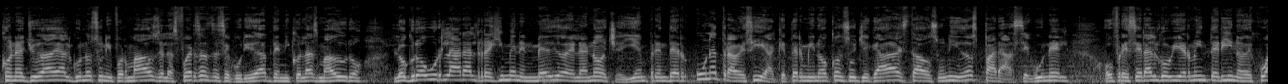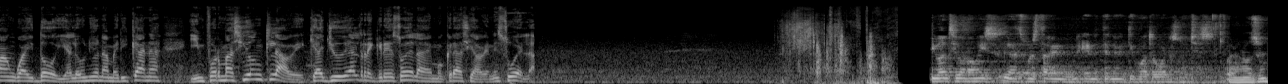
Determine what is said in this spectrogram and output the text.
Con ayuda de algunos uniformados de las fuerzas de seguridad de Nicolás Maduro, logró burlar al régimen en medio de la noche y emprender una travesía que terminó con su llegada a Estados Unidos para, según él, ofrecer al gobierno interino de Juan Guaidó y a la Unión Americana información clave que ayude al regreso de la democracia a Venezuela. Iván Simonovis, gracias por estar en NTN24. Buenas noches. Buenas noches.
